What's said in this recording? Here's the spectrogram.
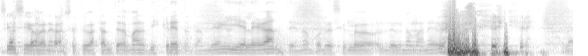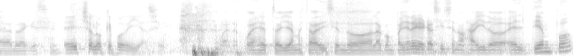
Sí, sí, bueno, se fue bastante más discreto también y elegante, ¿no? Por decirlo de una manera. La verdad que sí. He hecho lo que podía, sí. Bueno, pues esto ya me estaba diciendo la compañera que casi se nos ha ido el tiempo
